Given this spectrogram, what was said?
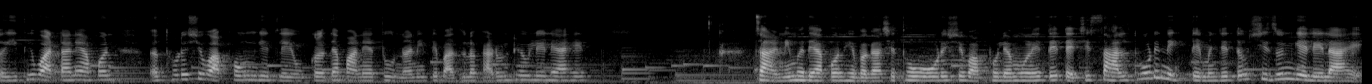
तर इथे वाटाणे आपण थोडेसे वाफवून घेतले उकळत्या पाण्यातून आणि ते बाजूला काढून ठेवलेले आहेत. चाळणीमध्ये आपण हे बघा असे थोडेसे वाफवल्यामुळे ते त्याची साल थोडी निघते म्हणजे तो शिजून गेलेला आहे.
